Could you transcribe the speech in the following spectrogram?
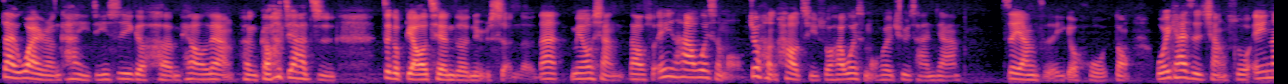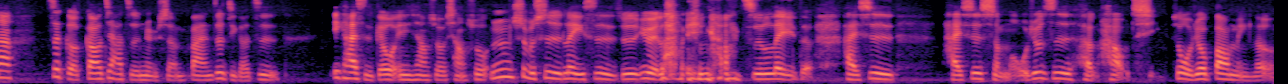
在外人看已经是一个很漂亮、很高价值这个标签的女神了，但没有想到说，诶，她为什么就很好奇，说她为什么会去参加这样子的一个活动？我一开始想说，诶，那这个高价值女神班这几个字，一开始给我印象的时候，想说，嗯，是不是类似就是月老银行之类的，还是还是什么？我就是很好奇，所以我就报名了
